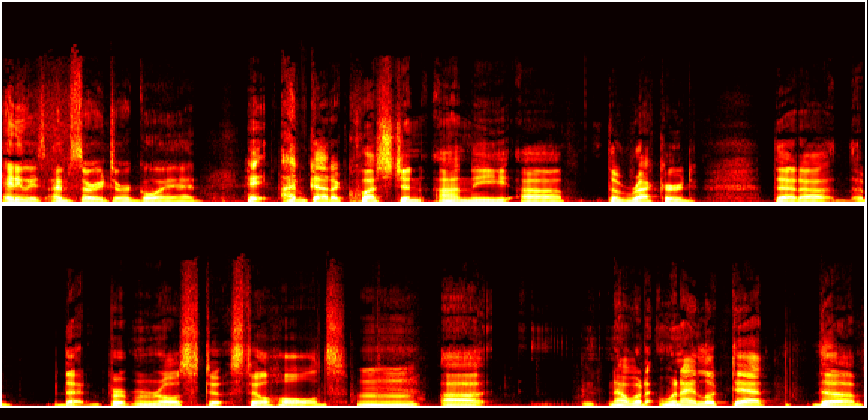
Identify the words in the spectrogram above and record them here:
Anyways, I'm sorry, Tor. Go ahead. Hey, I've got a question on the uh, the record that uh, the, that Burt Munro st- still holds. Mm-hmm. Uh, now, what, when I looked at the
